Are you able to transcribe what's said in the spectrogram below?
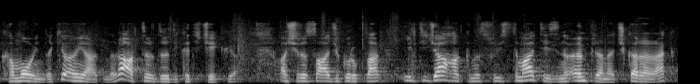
kamuoyundaki önyargıları arttırdığı dikkati çekiyor. Aşırı sağcı gruplar iltica hakkını suistimal tezini ön plana çıkararak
